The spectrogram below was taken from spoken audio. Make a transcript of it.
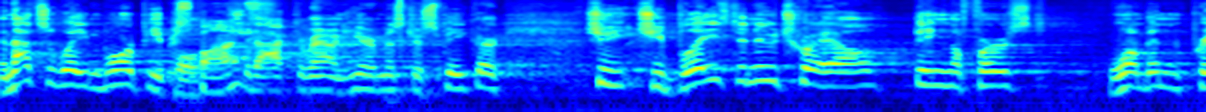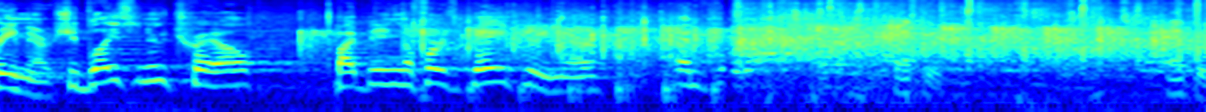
And that's the way more people Response? should act around here, Mr. Speaker. She, she blazed a new trail being the first woman premier. She blazed a new trail by being the first gay premier. And Thank you. Thank you.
